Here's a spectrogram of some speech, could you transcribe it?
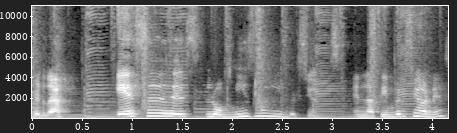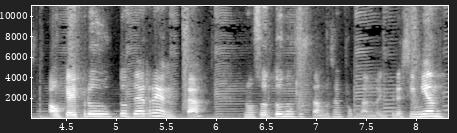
¿verdad? Ese es lo mismo en inversiones. En las inversiones, aunque hay productos de renta, nosotros nos estamos enfocando en crecimiento.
